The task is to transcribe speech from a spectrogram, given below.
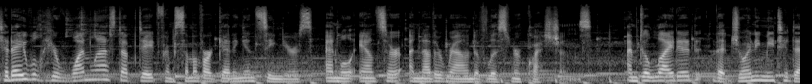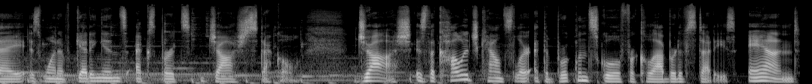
Today, we'll hear one last update from some of our Getting In seniors, and we'll answer another round of listener questions. I'm delighted that joining me today is one of Getting In's experts, Josh Steckel. Josh is the college counselor at the Brooklyn School for Collaborative Studies and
